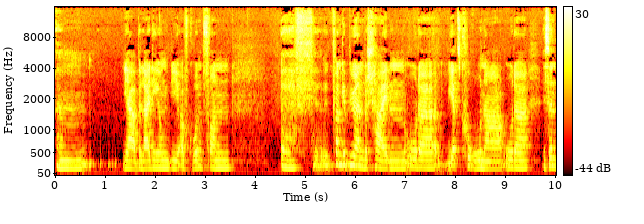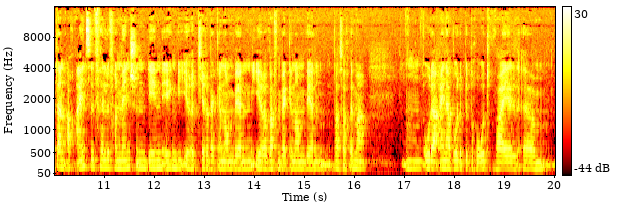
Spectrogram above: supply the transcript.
ähm, ja, Beleidigungen, die aufgrund von äh, von Gebührenbescheiden oder jetzt Corona oder es sind dann auch Einzelfälle von Menschen, denen irgendwie ihre Tiere weggenommen werden, ihre Waffen weggenommen werden, was auch immer. Mm, oder einer wurde bedroht, weil, ähm,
